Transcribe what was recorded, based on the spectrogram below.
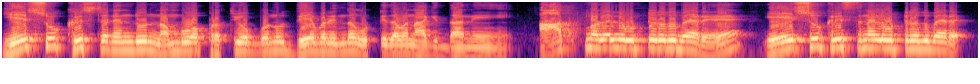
ಯೇಸು ಕ್ರಿಸ್ತನೆಂದು ನಂಬುವ ಪ್ರತಿಯೊಬ್ಬನು ದೇವರಿಂದ ಹುಟ್ಟಿದವನಾಗಿದ್ದಾನೆ. ಆತ್ಮದಲ್ಲಿ ಹುಟ್ಟಿರೋದು ಬೇರೆ, ಯೇಸು ಕ್ರಿಸ್ತನಲ್ಲಿ ಹುಟ್ಟಿರೋದು ಬೇರೆ.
